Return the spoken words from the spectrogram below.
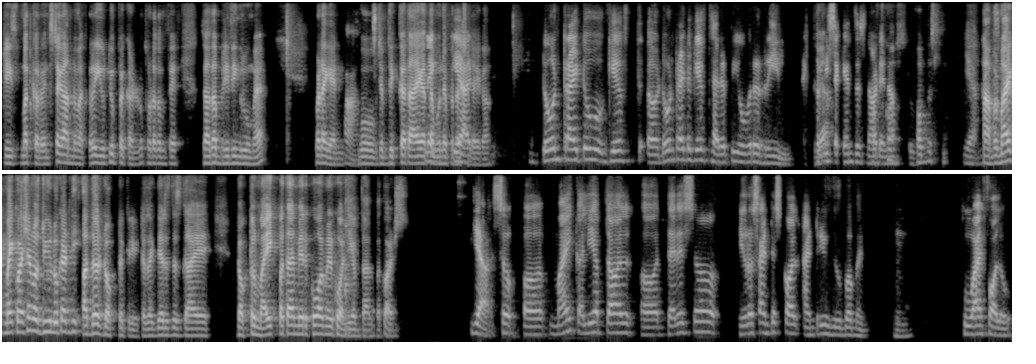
प्लीज़ मत करो इंस्टाग्राम पे मत करो यूट्यूब पे कर लो थोड़ा तुम पे ज़्यादा ब्रीदिंग रूम है बट अगेन हाँ. वो जब दिक्कत आएगा Like, तब उन्हें पता yeah, चलेगा don't try to give uh, don't try to give therapy over a reel like 30 Yeah. seconds is not Of enough course, obviously yeah हाँ but my my question was do you look at the other doctor creator like there is this guy Dr. Mike पता है मेरे को और मेरे को Ali Abdaal of course yeah so uh, mike ali abdal uh, there is a neuroscientist called andrew huberman Hmm. Who i follow.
